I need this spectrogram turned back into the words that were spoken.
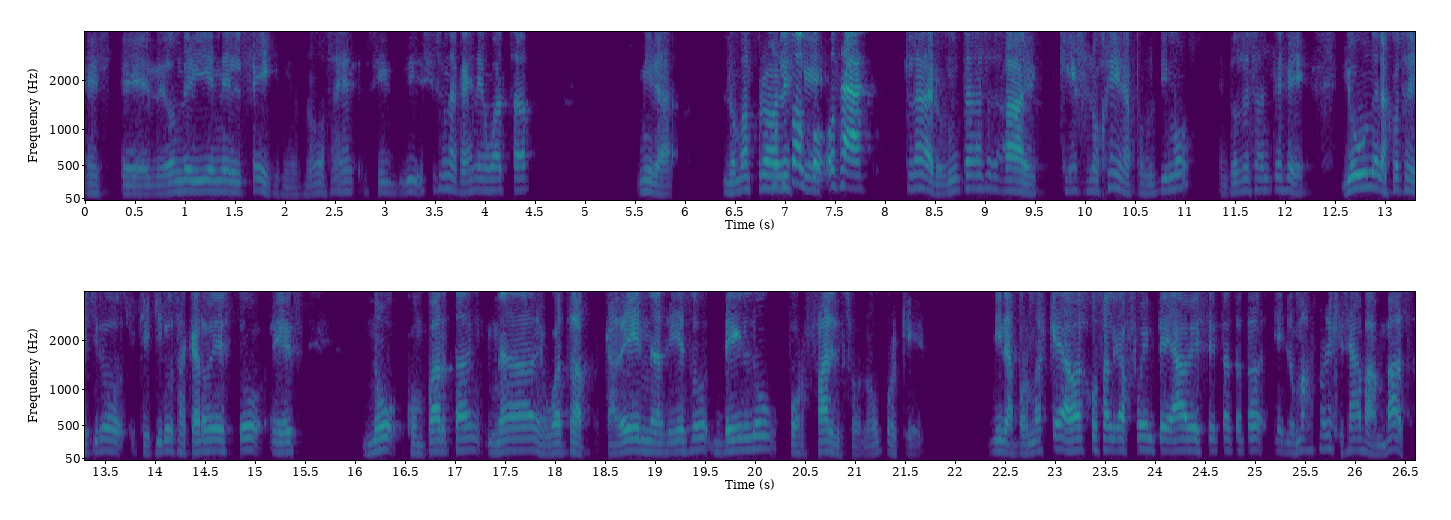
este, de dónde viene el fake news, ¿no? O sea, eh, si, si es una cadena de WhatsApp, mira, lo más probable es que... o sea... Claro, no te vas a... Ay, qué flojera, por último. Entonces, antes de... Yo una de las cosas que quiero, que quiero sacar de esto es no compartan nada de WhatsApp, cadenas y eso, denlo por falso, ¿no? Porque, mira, por más que abajo salga fuente A, B, Z, ta, ta, eh, lo más probable es que sea bambaza.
